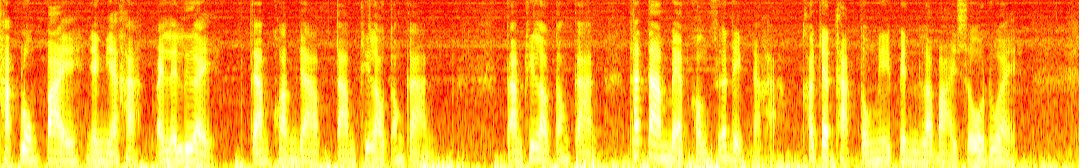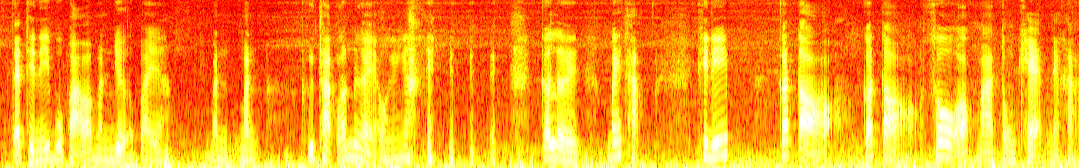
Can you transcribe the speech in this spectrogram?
ผักลงไปอย่างเงี้ยค่ะ ไปเรื่อยๆตามความยาวตามที่เราต้องการ ตามที่เราต้องการ ถ้าตามแบบของเสื้อเด็กนะคะ เขาจะถักตรงนี้เป็นระบายโซ่ด้วย แต่ทีนี้บุผาว่ามันเยอะไปอะมันมันคือถักแล้วเหนื่อยเอาง่ายๆ ก็เลยไม่ถัก ทีนี้ก็ต่อก็ต่อโซ่ออกมาตรงแขนเนี่ยค่ะ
